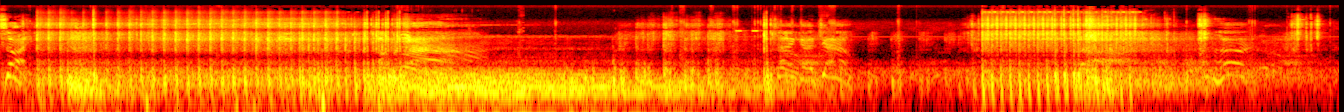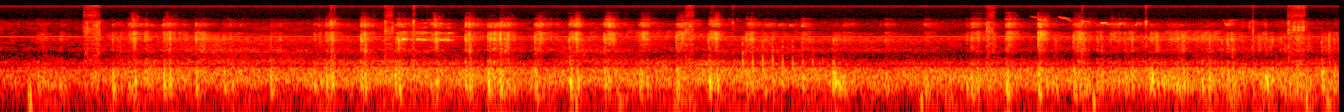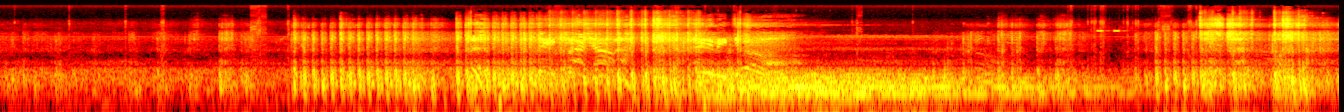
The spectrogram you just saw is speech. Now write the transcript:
sight! Tango down! I'm hurt! Big back up! Enemy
